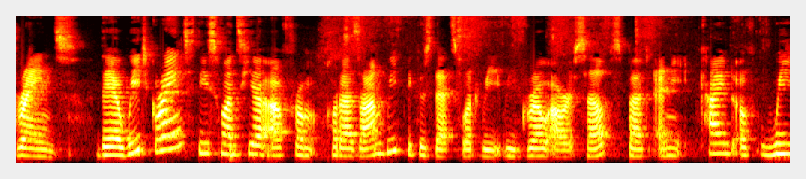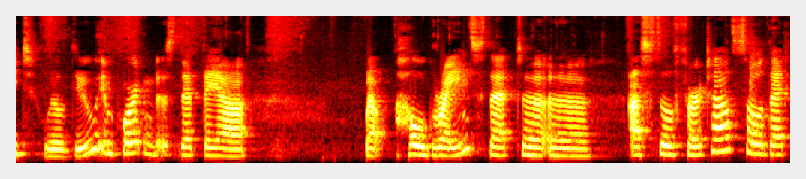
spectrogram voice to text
grains. They are wheat grains. These ones here are from Khorasan wheat because that's what we, we grow ourselves, but any kind of wheat will do. Important is that they are, well, whole grains that uh, uh, are still fertile so that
